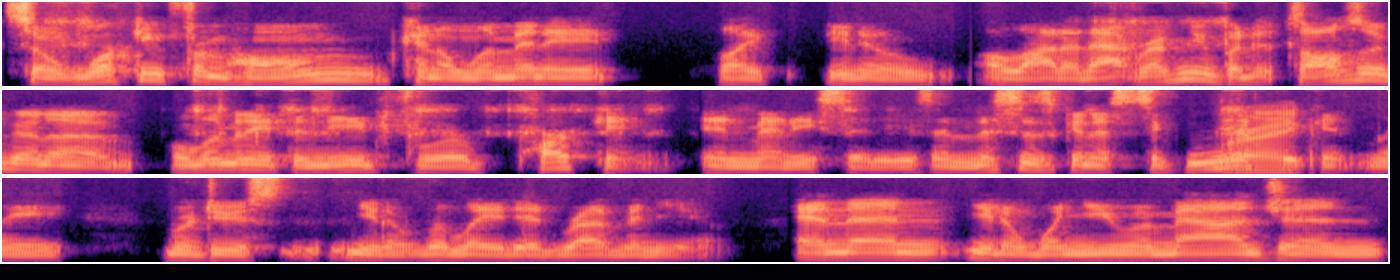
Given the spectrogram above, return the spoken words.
So working from home can eliminate, like you know, a lot of that revenue, but it's also going to eliminate the need for parking in many cities, and this is going to significantly right. reduce, you know, related revenue. And then, you know, when you imagine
